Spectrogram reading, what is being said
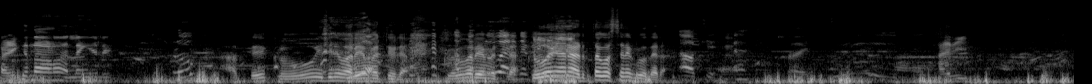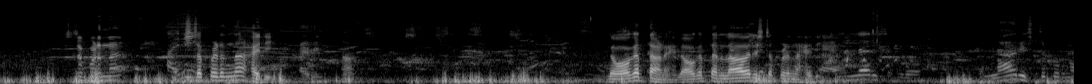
കഴിക്കുന്നതാണോ അല്ലെങ്കിൽ? അത് ക്ലൂ ഇതിന് പറയാൻ പറ്റൂല. ക്ലൂ പറയാൻ പറ്റില്ല ക്ലൂ ഞാൻ അടുത്ത ക്വസ്റ്റിനെ ക്ലൂ തരാം. ഇഷ്ടപ്പെടുന്ന ഇഷ്ടപ്പെടുന്ന ഹരി ഹരി ആ ലോകത്താണ്. ലോകത്ത് എല്ലാവരും ഇഷ്ടപ്പെടുന്ന ഹരി. എല്ലാവരും ഇഷ്ടപ്പെടുന്ന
